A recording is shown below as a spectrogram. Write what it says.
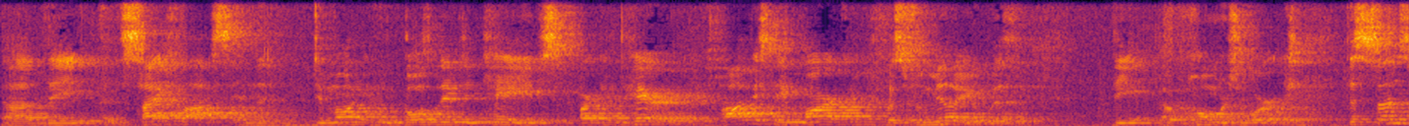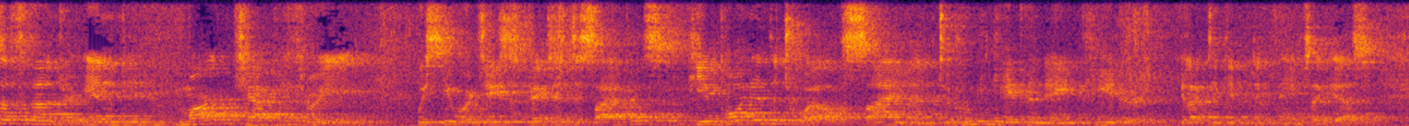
uh, the Cyclops and the demoniac who both lived in caves are compared. Obviously, Mark was familiar with the, of Homer's work. The sons of thunder, in Mark chapter 3, we see where Jesus picked his disciples. He appointed the twelve, Simon, to whom he gave the name Peter. He liked to give nicknames, I guess.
